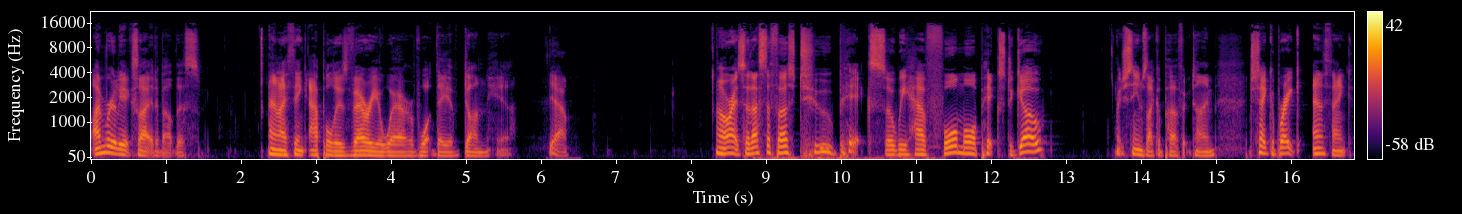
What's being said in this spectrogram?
I'm really excited about this. And I think Apple is very aware of what they have done here. Yeah. All right, so that's the first two picks. So we have four more picks to go, which seems like a perfect time to take a break and thank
